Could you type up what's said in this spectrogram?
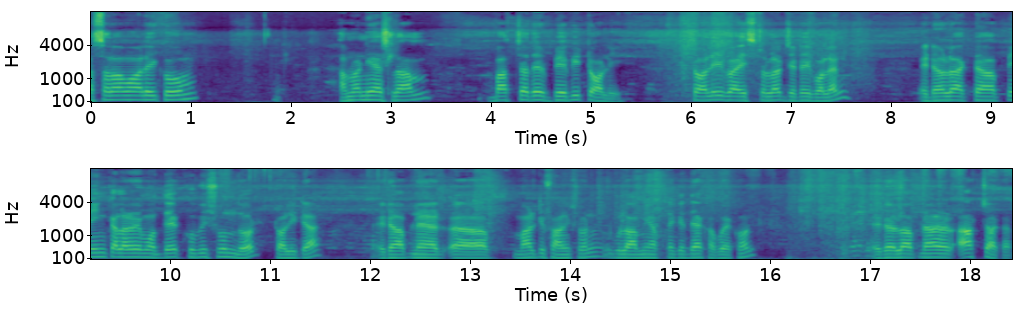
আসসালামু আলাইকুম। আমরা নিয়ে আসলাম বাচ্চাদের বেবি টলি টলি বা স্টলার যেটাই বলেন, এটা হলো একটা পিঙ্ক কালারের মধ্যে খুবই সুন্দর টলিটা এটা আপনার মাল্টি ফাংশনগুলো আমি আপনাকে দেখাবো এখন। এটা হলো আপনার আট চাকার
